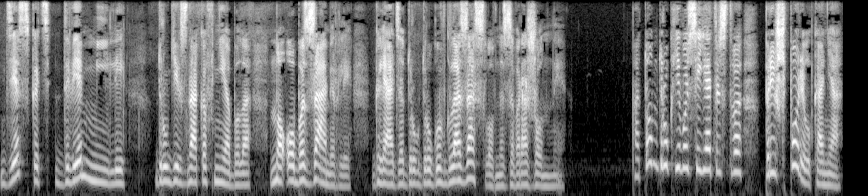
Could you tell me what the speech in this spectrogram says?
дескать, две мили. Других знаков не было, но оба замерли, глядя друг другу в глаза, словно завороженные. Потом друг его сиятельства пришпорил коня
